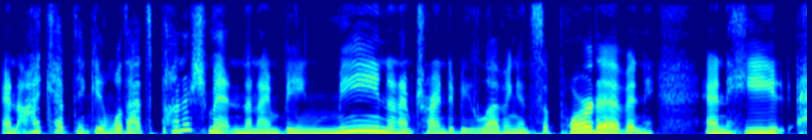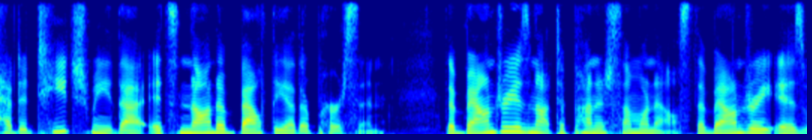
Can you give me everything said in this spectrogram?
And I kept thinking, well, that's punishment, and then I'm being mean, and I'm trying to be loving and supportive. And and he had to teach me that it's not about the other person. The boundary is not to punish someone else. The boundary is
